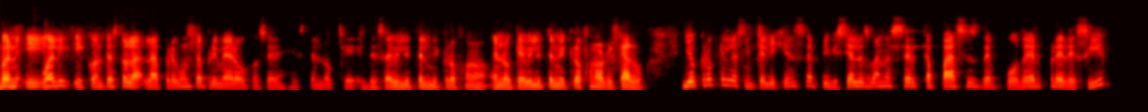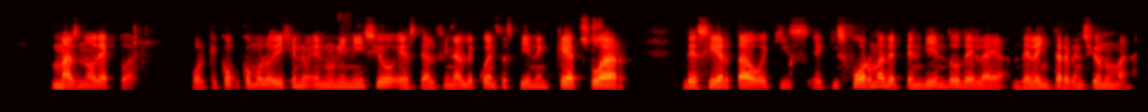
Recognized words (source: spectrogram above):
Bueno, igual y, y contesto la, la, pregunta primero, José, este, en lo que deshabilita el micrófono, en lo que habilita el micrófono, Ricardo. Yo creo que las inteligencias artificiales van a ser capaces de poder predecir, más no de actuar, porque como, como lo dije en, en, un inicio, este, al final de cuentas tienen que actuar de cierta o X, X forma dependiendo de la, de la intervención humana.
